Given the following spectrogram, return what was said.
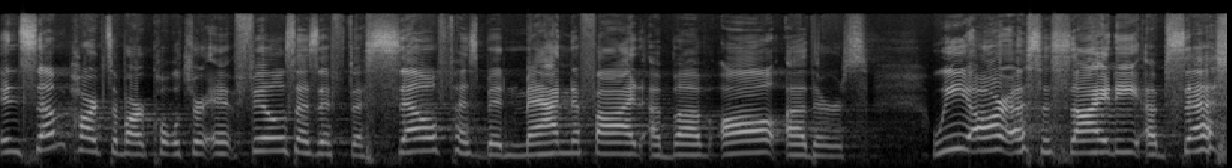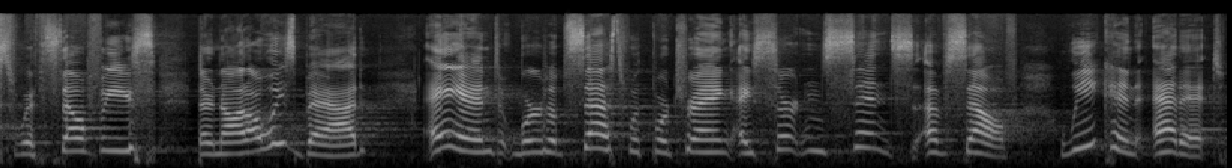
In some parts of our culture, it feels as if the self has been magnified above all others. We are a society obsessed with selfies. They're not always bad. And we're obsessed with portraying a certain sense of self. We can edit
